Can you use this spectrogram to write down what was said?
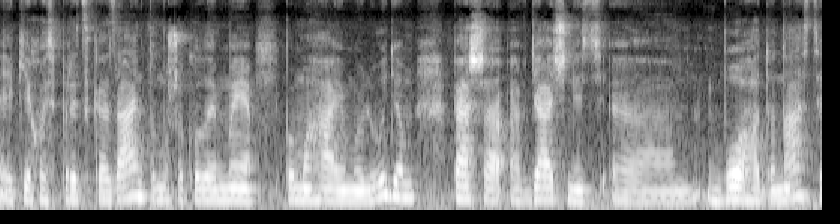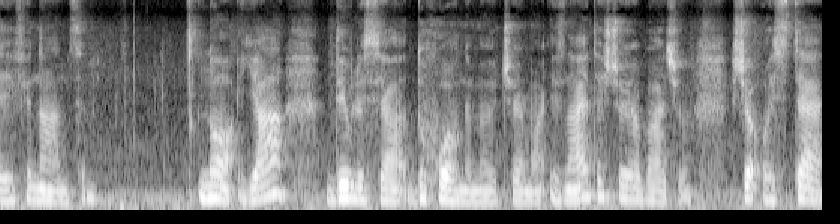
якихось предсказань, тому що коли ми допомагаємо людям, перша вдячність е, Бога до нас це і фінанси. Но я дивлюся духовними очима, і знаєте, що я бачу? Що ось це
